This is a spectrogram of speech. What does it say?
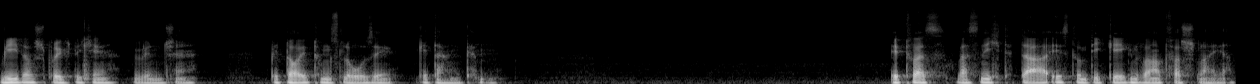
Widersprüchliche Wünsche, bedeutungslose Gedanken. Etwas, was nicht da ist und die Gegenwart verschleiert,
